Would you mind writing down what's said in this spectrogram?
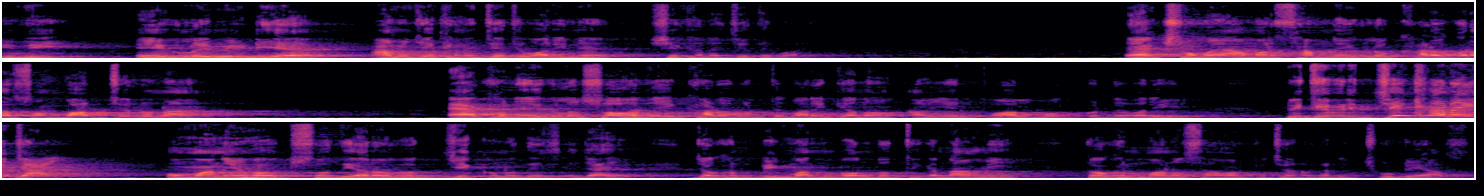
টিভি এইগুলোই মিডিয়া আমি যেখানে যেতে পারি না, সেখানে যেতে পারি। এক সময় আমার সামনে এগুলো খাড়ো করা সম্ভব ছিল না। এখন এগুলো সহজেই খাড়ো করতে পারে কেন? আমি এর ফল ভোগ করতে পারি। পৃথিবীর যেখানেই যাই, ওমানে হোক, সৌদি আরব হোক, যে কোনো দেশে যাই, যখন বিমানবন্দর থেকে নামি, তখন মানুষ আমার পিছনে খালি ছুটে আসে।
